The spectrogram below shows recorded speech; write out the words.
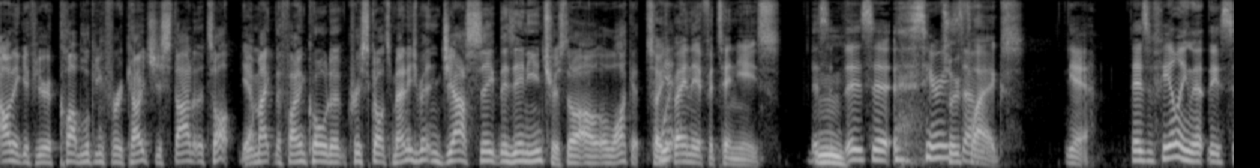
I think if you're a club looking for a coach, you start at the top. Yeah. You make the phone call to Chris Scott's management and just see if there's any interest. I, I, I like it. So you've been there for ten years. There's, there's a series. Two um, flags. Yeah. There's a feeling that this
